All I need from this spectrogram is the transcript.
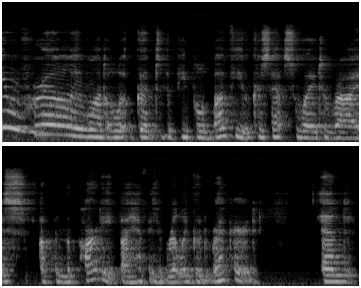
you really want to look good to the people above you because that's the way to rise up in the party by having a really good record. And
